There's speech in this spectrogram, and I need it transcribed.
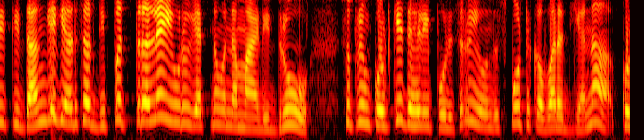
ರೀತಿ ದಂಗೆಗೆ ಎರಡ್ ಸಾವಿರದ ಇಪ್ಪತ್ತರಲ್ಲೇ ಇವರು ಯತ್ನವನ್ನ ಮಾಡಿದ್ರು. ಸುಪ್ರೀಂ ಕೋರ್ಟ್ಗೆ ದೆಹಲಿ ಪೊಲೀಸರು ಈ ಒಂದು ಸ್ಫೋಟಕ ವರದಿಯನ್ನ ಕೊಟ್ಟಿದ್ದಾರೆ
